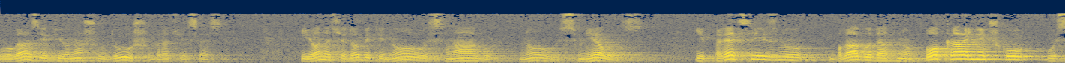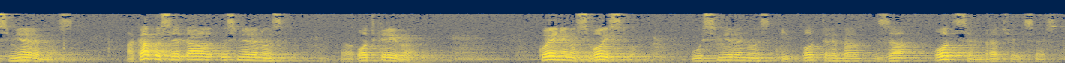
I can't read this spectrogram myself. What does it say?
ulaziti u našu dušu, braći i sestri. I ona će dobiti novu snagu, novu smjelost i preciznu, blagodatno pokajničku usmjerenost. A kako se ta usmjerenost e, otkriva? Koje je njeno svojstvo? Usmjerenost i potreba za ocem, braćo i sestre.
